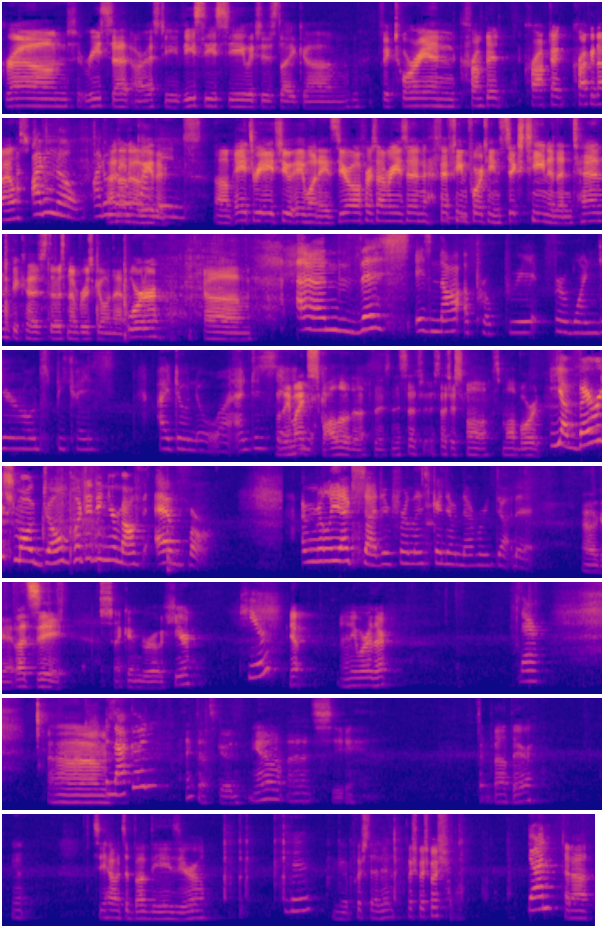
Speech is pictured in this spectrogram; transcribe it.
ground, reset, RST, VCC, which is like um, Victorian crumpet croco- crocodiles. I don't know. I don't I know don't what know that either. means. Um, A3, A2, A1, A0 for some reason, 15, 14, 16, and then 10 because those numbers go in that order. Um, And this is not appropriate for one-year-olds because I don't know what. I'm just well, they might swallow the, this. It's such, it's such a small, small board. Yeah, very small. Don't put it in your mouth ever. I'm really excited for this because I've never done it. Okay, let's see. Second row here. Here, Yep, anywhere there. there. Um, Is that good? I think that's good. You know, uh, let's see. About there. Yep. See how it's above the A0? Mhm. I'm gonna push that in. Push, push, push. Done. Ta-da.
